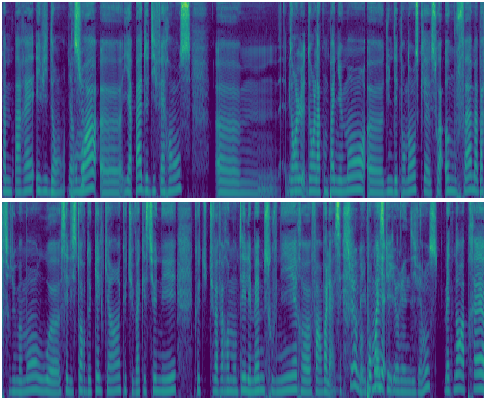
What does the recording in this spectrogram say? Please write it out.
ça me paraît évident. Pour moi, il euh, n'y a pas de différence euh, dans l'accompagnement euh, d'une dépendance, qu'elle soit homme ou femme, à partir du moment où c'est l'histoire de quelqu'un que tu vas questionner, que tu, vas faire remonter les mêmes souvenirs. Enfin voilà. C'est sûr, mais pour moi, est-ce qu'il y aurait une différence? Maintenant, après,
